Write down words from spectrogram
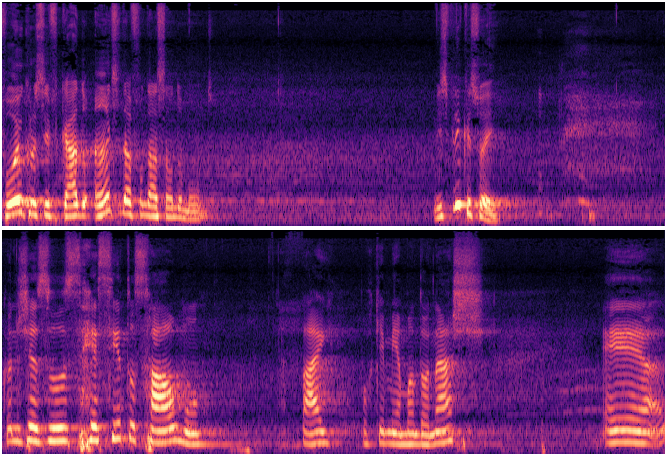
foi crucificado antes da fundação do mundo. Me explica isso aí. Quando Jesus recita o salmo, Pai, porque me abandonaste, é,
